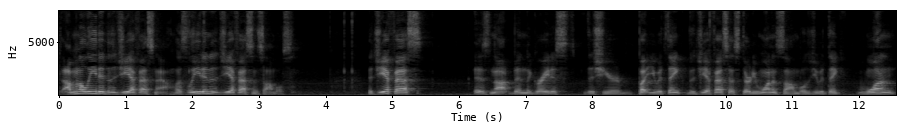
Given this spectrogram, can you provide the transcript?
I'm going to lead into the GFS now. Let's lead into the GFS ensembles. The GFS has not been the greatest this year, but you would think the GFS has 31 ensembles. You would think one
